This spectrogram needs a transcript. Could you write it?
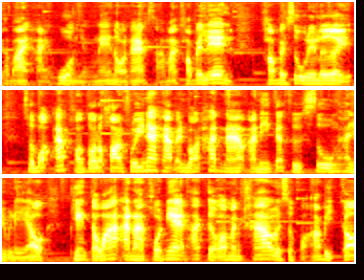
สบายๆหายห่วงอย่างแน่นอนฮะสามารถเข้าไปเล่นเข้าไปสู้ได้เลย ส่วนบอสอัพของตัวละครฟรีนะครับเป็นบอสธาตุน้ำอันนี้ก็คือสู้ง่ายอยู่แล้ว เพียงแต่ว่าอนาคตเนี่ยถ้าเกิดว่ามันเข้าในส่วนของอาบิดก็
